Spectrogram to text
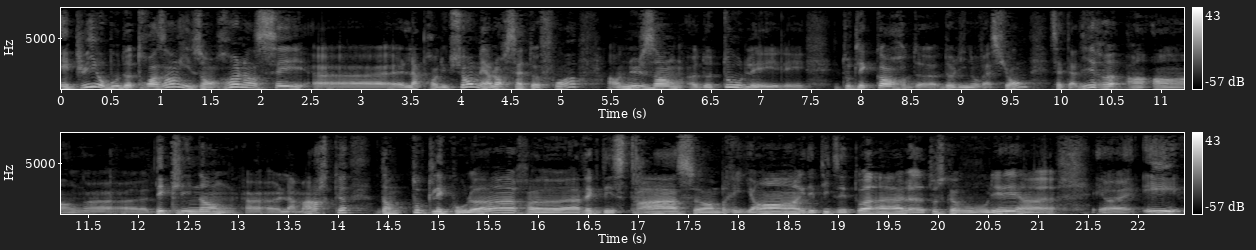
Et puis, au bout de trois ans, ils ont relancé euh, la production, mais alors cette fois en usant de toutes les cordes de l'innovation, c'est-à-dire en, euh, déclinant euh, la marque dans toutes les couleurs, avec des strass en brillant, et des petites étoiles, tout ce que vous voulez. et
